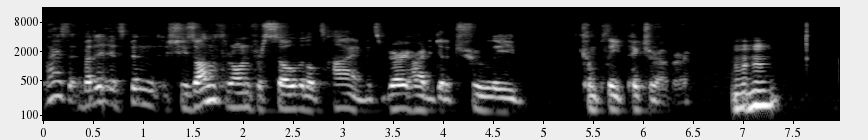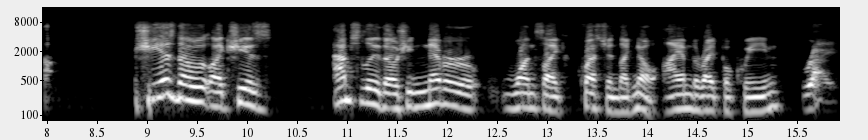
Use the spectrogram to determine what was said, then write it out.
Like I said, but it, it's been she's on the throne for so little time. It's very hard to get a truly complete picture of her. hmm She is though, like she is absolutely though. She never once like questioned, like, no, I am the rightful queen. Right.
